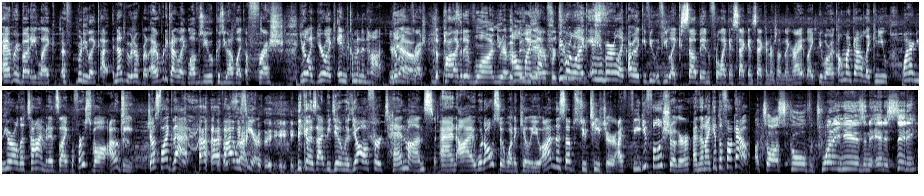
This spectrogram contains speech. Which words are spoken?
everybody like everybody like I- not to be whatever, but everybody kind of like loves you because you have like a fresh. You're like you're like in coming in hot. You're coming Yeah, in fresh. the You're, like, positive one. You haven't Oh been my there god! for two People are like. Amber, like, or like if you if you like sub in for like a second, second or something, right? Like people are like, oh my god, like can you? Why aren't you here all the time? And it's like, well, first of all, I would be just like that if I was here, because I'd be dealing with y'all for ten months, and I would also want to kill you. I'm the substitute teacher. I feed you full of sugar, and then I get the fuck out. I taught school for 20 years in the inner city,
